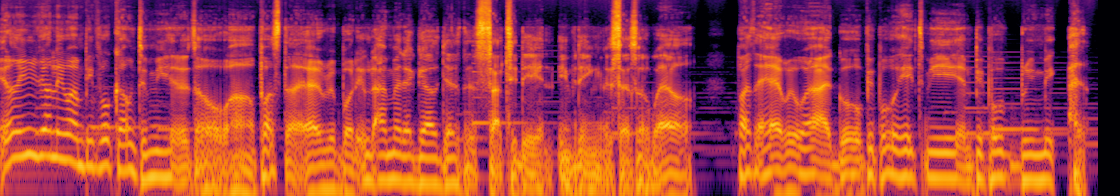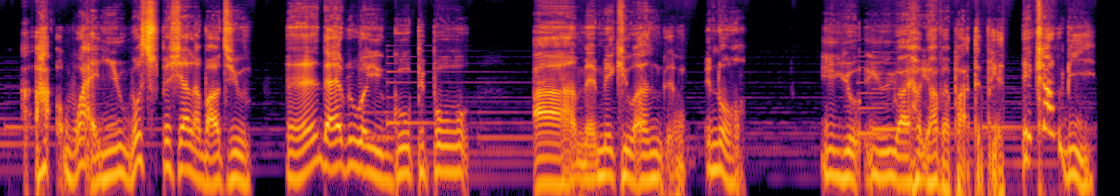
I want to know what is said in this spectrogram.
You know, usually when people come to me, it's, oh, wow, Pastor, everybody. I met a girl just this Saturday evening. It says, oh, well, Pastor, everywhere I go, people hate me and people bring me. I, I, why you? What's special about you? Eh? That everywhere you go, people uh, make you angry. You know, you, you, you, you have a part to play. It can't be.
